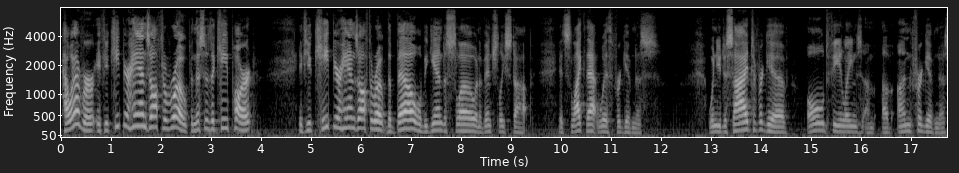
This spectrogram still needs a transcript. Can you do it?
However, if you keep your hands off the rope, and this is a key part, if you keep your hands off the rope, the bell will begin to slow and eventually stop. It's like that with forgiveness. When you decide to forgive, old feelings um, of unforgiveness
